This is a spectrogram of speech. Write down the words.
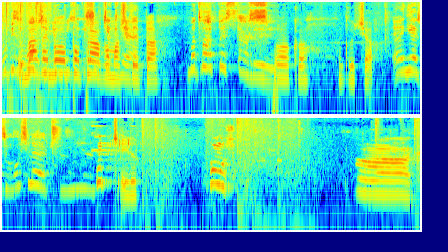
Chłopiec Uważaj, bo mi po prawo masz ucieknie. typa. Ma dwa HP, stary. Spoko, Gucia, E, Jezu, on się leczy, nie. chill. Pomóż! Tak.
